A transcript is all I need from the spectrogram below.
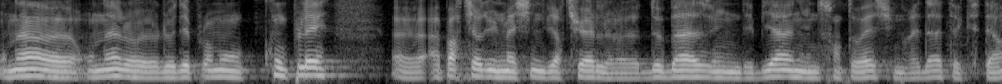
on a, euh, on a le, déploiement complet à partir d'une machine virtuelle de base, une Debian, une CentOS, une Red Hat, etc.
